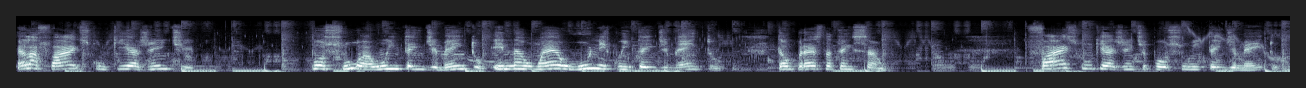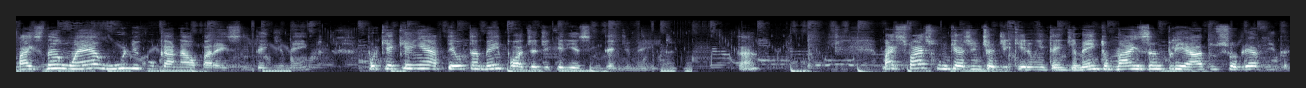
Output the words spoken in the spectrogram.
ela faz com que a gente possua um entendimento e não é o único entendimento. Então presta atenção. Faz com que a gente possua entendimento, mas não é o único canal para esse entendimento, porque quem é ateu também pode adquirir esse entendimento, tá? Mas faz com que a gente adquira um entendimento mais ampliado sobre a vida.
